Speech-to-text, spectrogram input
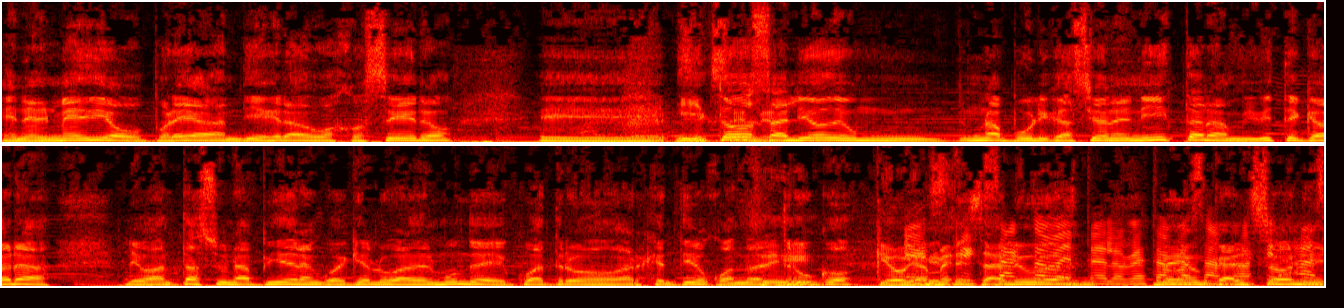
En el medio, por ahí hagan 10 grados bajo cero. eh, y todo salió de un- una publicación en Instagram. Y viste que ahora levantás una piedra en cualquier lugar del mundo y hay cuatro argentinos jugando Sí, al truco. que obviamente- saludan, Exactamente lo que está pasando calzones.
